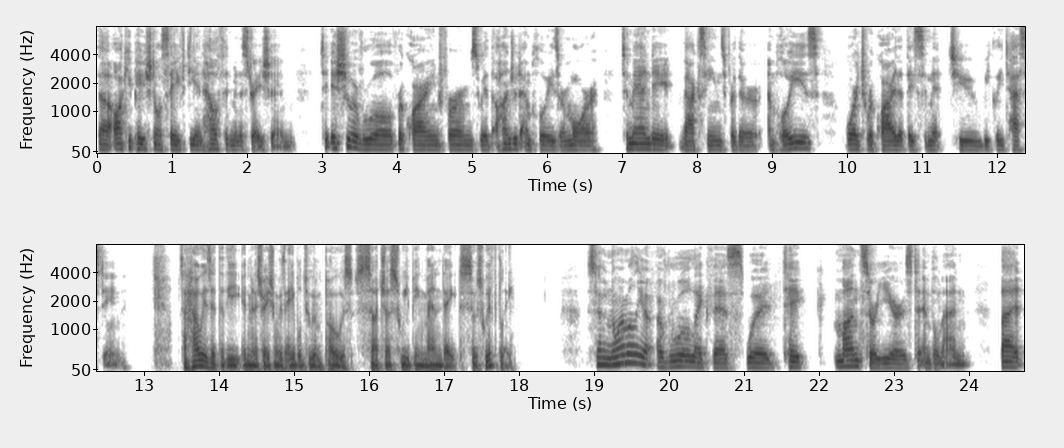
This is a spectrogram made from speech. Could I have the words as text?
the Occupational Safety and Health Administration to issue a rule requiring firms with 100 employees or more to mandate vaccines for their employees or to require that they submit to weekly testing. So, how is it that the administration was able to impose such a sweeping mandate so swiftly? So, normally a, a rule like this would take months or years to implement, but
